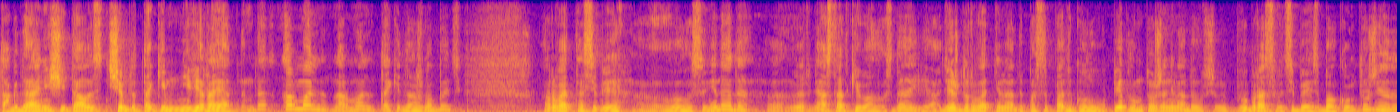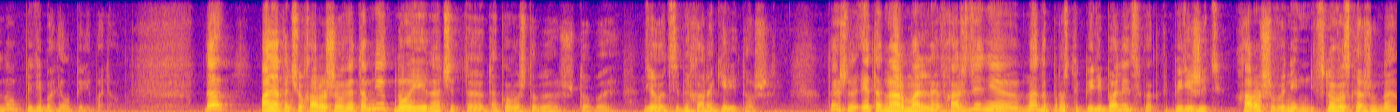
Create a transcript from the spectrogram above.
тогда не считалось чем-то таким невероятным. Да, нормально, нормально, так и должно быть. Рвать на себе э, волосы не надо, э, вернее, остатки волос, да, или одежду рвать не надо, посыпать голову пеплом тоже не надо, выбрасывать себя из балкона тоже не надо, ну, переболел, переболел. Да, понятно, что хорошего в этом нет, но и, значит, э, такого, чтобы, чтобы делать себе харакири тоже. Так что это нормальное вхождение, надо просто переболеть, как-то пережить. Хорошего, не, снова скажу, да,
